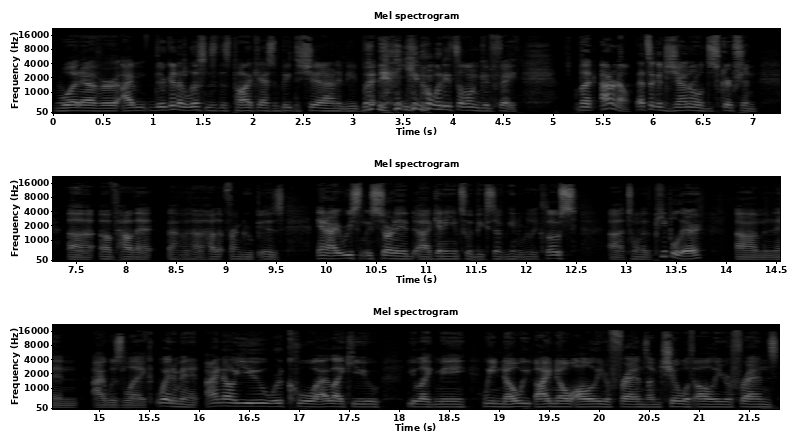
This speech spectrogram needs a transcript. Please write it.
whatever. I'm they're gonna listen to this podcast and beat the shit out of me. But you know what? It's all in good faith. But I don't know. That's like a general description uh, of how that of how that friend group is. And I recently started uh, getting into it because I'm getting really close uh, to one of the people there. Um, and then I was like, wait a minute, I know you, we're cool, I like you, you like me, we know, I know all of your friends, I'm chill with all of your friends.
